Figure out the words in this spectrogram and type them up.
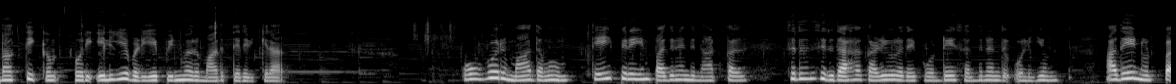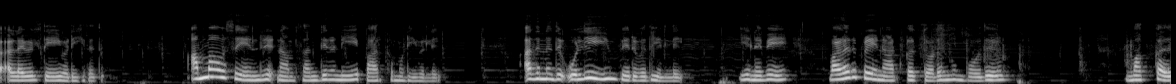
பக்திக்கும் ஒரு எளிய வழியை பின்வருமாறு தெரிவிக்கிறார். ஒவ்வொரு மாதமும் தேய்பிரையின் பதினைந்து நாட்கள் சிறிது சிறிதாக கழிவுறதை போன்றே சந்திரனது ஒளியும் அதே நுட்ப அளவில் தேய்வடைகிறது. அமாவாசை என்று நாம் சந்திரனையே பார்க்க முடியவில்லை. அதனது ஒளியையும் பெறுவது இல்லை. எனவே வளர்பிறை நாட்கள் தொடங்கும் போது மக்கள்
